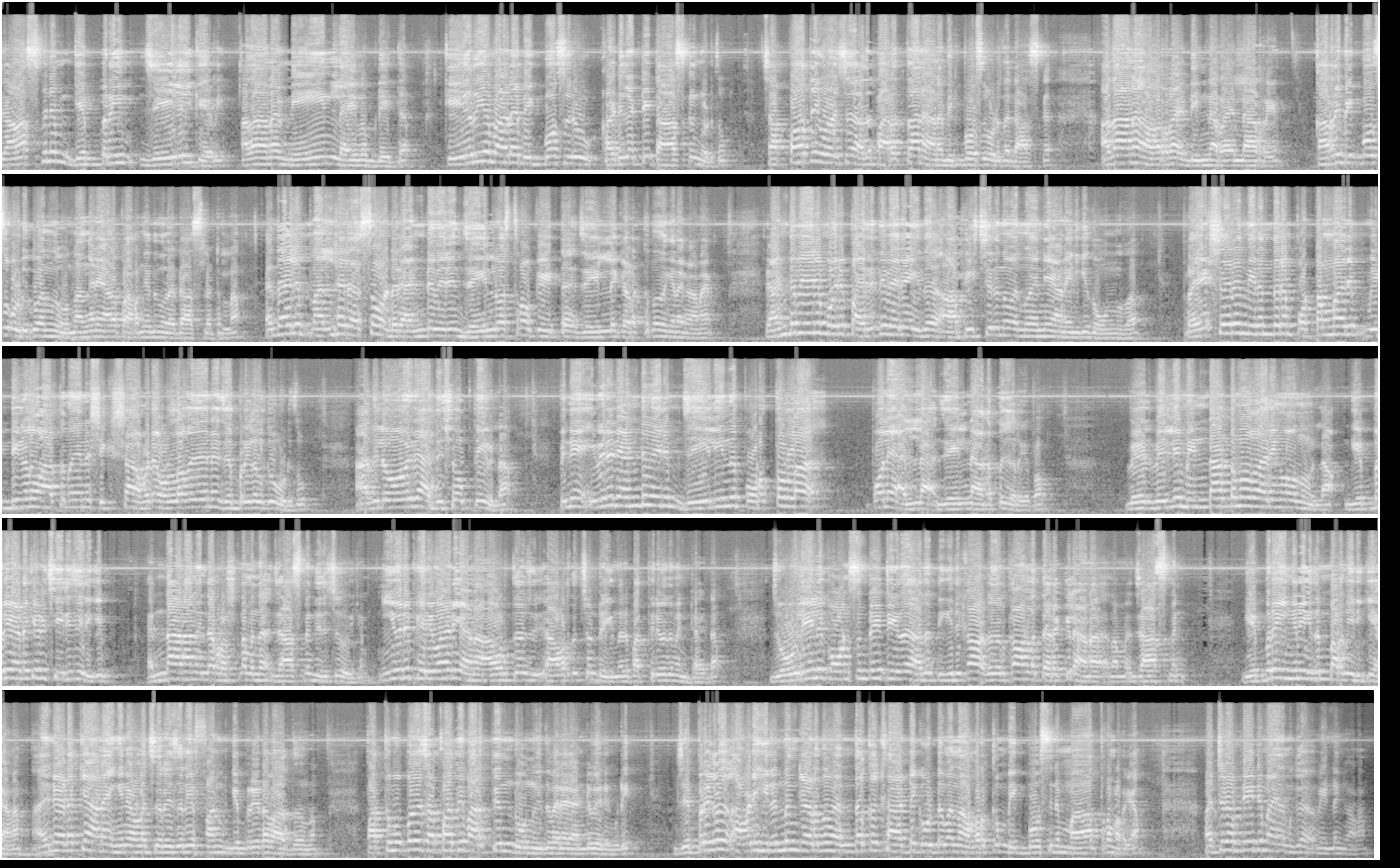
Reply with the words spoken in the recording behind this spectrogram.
ജാസ്മിനും ഗബ്രിയും ജയിലിൽ കയറി. അതാണ് മെയിൻ ലൈവ് അപ്ഡേറ്റ് കേറിയ പാടെ ബിഗ് ബോസ് ഒരു കടുകട്ടി ടാസ്കും കൊടുത്തു. ചപ്പാത്തി കുഴച്ച് അത് പരത്താനാണ് ബിഗ് ബോസ് കൊടുത്ത ടാസ്ക് അതാണ് അവരുടെ ഡിന്നർ എല്ലാവരുടെയും. കറി ബിഗ് ബോസ് കൊടുക്കുമെന്ന് തോന്നുന്നു. അങ്ങനെയാണ് പറഞ്ഞിരുന്നത് ടാസ്ലെറ്റെല്ലാം എന്തായാലും നല്ല രസമുണ്ട് രണ്ടുപേരും ജയിൽ വസ്ത്രമൊക്കെ ഇട്ട് ജയിലിൽ കിടക്കുന്നത് ഇങ്ങനെ കാണാൻ. രണ്ടുപേരും ഒരു പരിധി വരെ ഇത് അർഹിച്ചിരുന്നു എന്ന് തന്നെയാണ് എനിക്ക് തോന്നുന്നത്. പ്രേക്ഷകരെ നിരന്തരം പൊട്ടന്മാരും വിഡ്ഢികളും ആക്കുന്നതിന് ശിക്ഷ അവിടെ ഉള്ളവരെ ജബ്രികൾക്ക് കൊടുത്തു. അതിലൊരു അതിശോക്തിയുമില്ല പിന്നെ ഇവർ രണ്ടുപേരും ജയിലിൽ നിന്ന് പുറത്തുള്ള പോലെ അല്ല ജയിലിനകത്ത് കയറിയപ്പോ. വലിയ മിണ്ടാട്ടമോ കാര്യങ്ങളോ ഒന്നുമില്ല. ഗബ്രി ഇടയ്ക്ക് ഒരു ചിരി ചിരിക്കും. എന്താണ് നിന്റെ പ്രശ്നം എന്ന് ജാസ്മിൻ തിരിച്ചു ചോദിക്കും. ഈ ഒരു പരിപാടിയാണ് ആവർത്തി ആവർത്തിച്ചുകൊണ്ടിരിക്കുന്നത്. ഒരു പത്തിരുപത് മിനിറ്റ് ആയിട്ട് ജോലിയിൽ കോൺസെൻട്രേറ്റ് ചെയ്ത് അത് തീർക്കാ തീർക്കാനുള്ള തിരക്കിലാണ് നമ്മൾ ജാസ്മിൻ. ഗബ്രി ഇങ്ങനെ ഇതും പറഞ്ഞിരിക്കുകയാണ്. അതിനിടയ്ക്കാണ് ഇങ്ങനെയുള്ള ചെറിയ ചെറിയ ഫൺ ഗിബ്രിയുടെ ഭാഗത്തു നിന്നും പത്ത് മുപ്പത് ചപ്പാത്തി പറത്തിയെന്ന് തോന്നുന്നു ഇതുവരെ രണ്ടുപേരും കൂടി. ജബ്രികൾ അവിടെ ഇരുന്നും കിടന്നും എന്തൊക്കെ കാട്ടിക്കൂട്ടുമെന്ന് അവർക്കും ബിഗ് ബോസിനും മാത്രം അറിയാം. മറ്റൊരു അപ്ഡേറ്റുമായി നമുക്ക് വീണ്ടും കാണാം.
